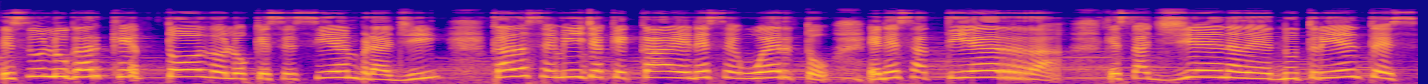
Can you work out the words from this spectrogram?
Es un lugar que todo lo que se siembra allí, cada semilla que cae en ese huerto, en esa tierra que está llena de nutrientes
